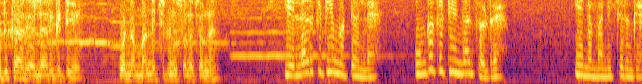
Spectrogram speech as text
எதுக்காக எல்லாருக்கிட்டையும் உன்னை மன்னிச்சிருன்னு சொல்ல சொன்ன? எல்லாருக்கிட்டையும் மட்டும் இல்ல உங்ககிட்டயும் தான் சொல்றேன். என்ன மன்னிச்சிருங்க.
